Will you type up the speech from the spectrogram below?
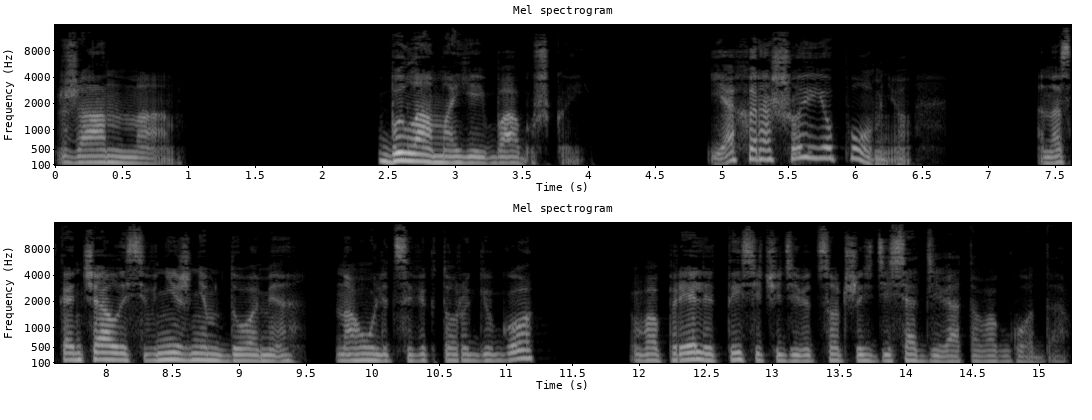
«Жанна была моей бабушкой. Я хорошо ее помню. Она скончалась в Нижнем доме на улице Виктора Гюго в апреле 1969 года.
